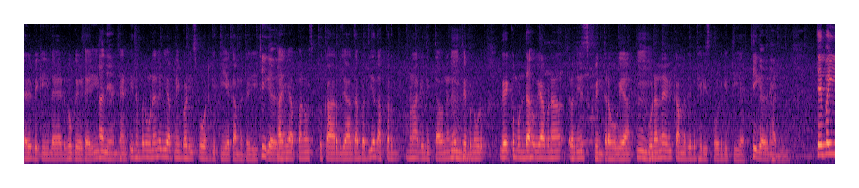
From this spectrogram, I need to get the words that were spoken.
ਇਹਦੇ ਵਕੀਲ ਹੈ ਐਡਵੋਕੇਟ ਹੈ ਜੀ। ਹਾਂਜੀ ਹਾਂਜੀ। ਸੈਂਟੀ ਸੰਬਰ ਉਹਨਾਂ ਨੇ ਵੀ ਆਪਣੀ ਬੜੀ ਸਪੋਰਟ ਕੀਤੀ ਹੈ ਕੰਮ ਤੇ ਜੀ। ਠੀਕ ਹੈ ਵੀਰੇ। ਹਾਂਜੀ ਆਪਾਂ ਨੂੰ ਕਾਰ ਬਾਜ਼ਾਰ ਦਾ ਵਧੀਆ ਦਫ਼ਤਰ ਬਣਾ ਕੇ ਦਿੱਤਾ ਉਹਨਾਂ ਨੇ। ਉੱਥੇ ਬਨੂੜ ਇੱਕ ਮੁੰਡਾ ਹੋ ਗਿਆ ਆਪਣਾ ਰਜੀਸ਼ ਸੁਖਵਿੰਦਰ ਹੋ ਗਿਆ। ਉਹਨਾਂ ਨੇ ਵੀ ਕੰਮ ਦੇ ਬਥੇਰੀ ਸਪੋਰਟ ਕੀਤੀ ਹੈ। ਠੀਕ ਹੈ ਵੀਰੇ। ਹਾਂਜੀ। ਤੇ ਬਈ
